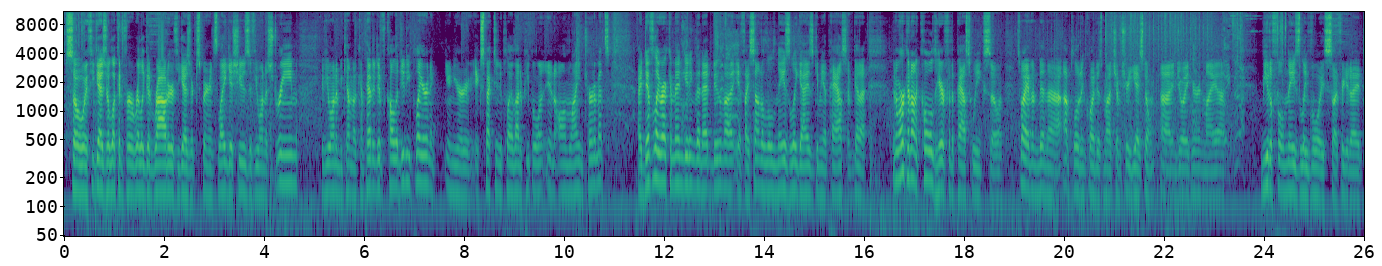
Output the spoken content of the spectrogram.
so if you guys are looking for a really good router, if you guys are experiencing lag issues, if you want to stream, if you want to become a competitive Call of Duty player and, and you're expecting to play a lot of people in online tournaments, I definitely recommend getting the NetDuma. If I sound a little nasally, guys, give me a pass. I've got a been working on a cold here for the past week, so that's why I haven't been uh, uploading quite as much. I'm sure you guys don't uh, enjoy hearing my uh, beautiful nasally voice, so I figured I'd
